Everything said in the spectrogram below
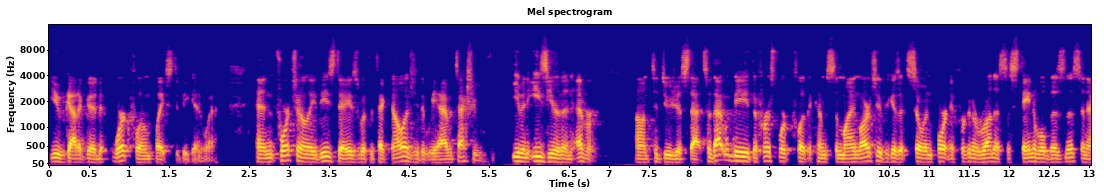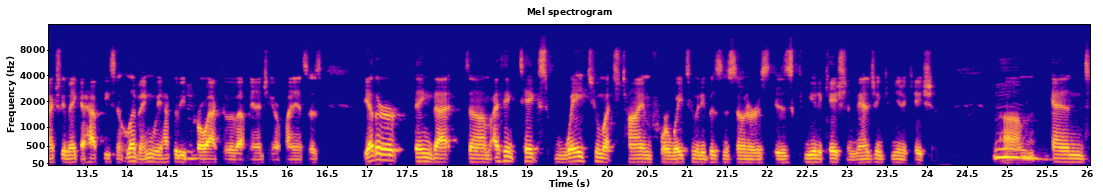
you've got a good workflow in place to begin with, and fortunately, these days with the technology that we have, it's actually even easier than ever um, to do just that. So that would be the first workflow that comes to mind, largely because it's so important. If we're going to run a sustainable business and actually make a half decent living, we have to be mm-hmm. proactive about managing our finances. The other thing that um, I think takes way too much time for way too many business owners is communication, managing communication. Um, mm. Um, and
